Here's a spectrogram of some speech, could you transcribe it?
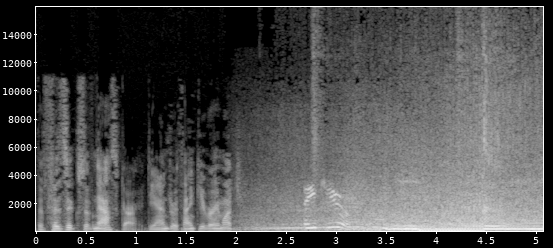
The Physics of NASCAR. Diandra, thank you very much. Thank you.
